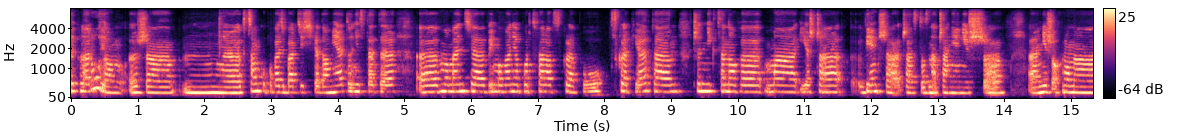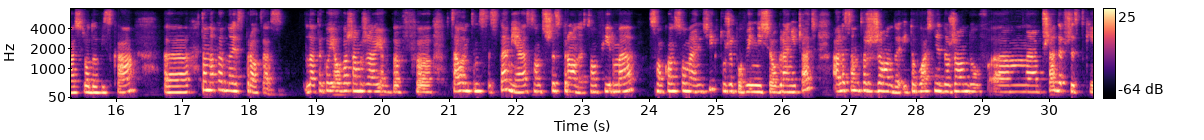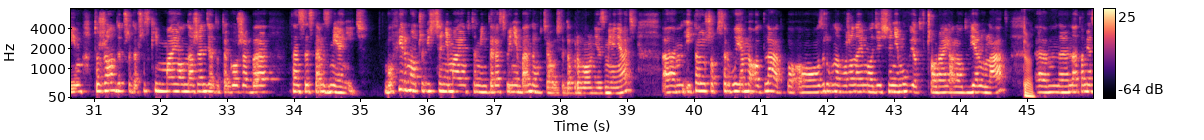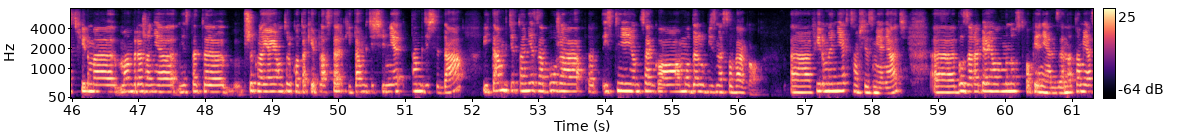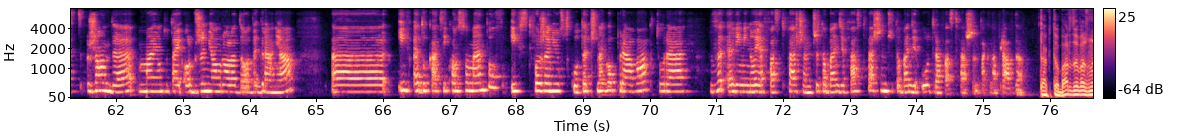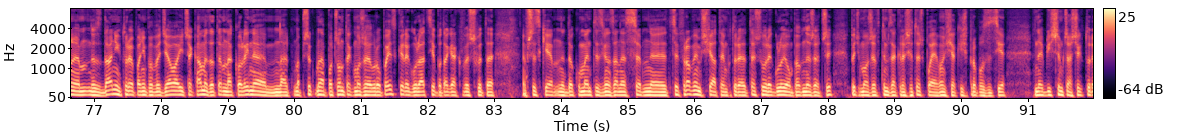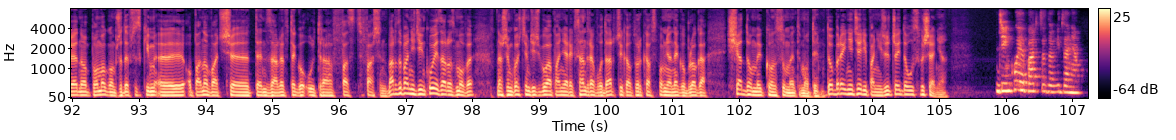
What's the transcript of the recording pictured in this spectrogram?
deklarują, że mm, chcą kupować bardziej świadomie, to niestety w momencie wyjmowania portfela w, sklepu, w sklepie ten czynnik cenowy ma jeszcze większe często znaczenie niż, niż ochrona środowiska. To na pewno jest proces. Dlatego ja uważam, że jakby w, w całym tym systemie są trzy strony. Są firmy, są konsumenci, którzy powinni się ograniczać, ale są też rządy i to właśnie do rządów przede wszystkim, to rządy przede wszystkim mają narzędzia do tego, żeby ten system zmienić bo firmy oczywiście nie mają w tym interesu i nie będą chciały się dobrowolnie zmieniać. Um, I to już obserwujemy od lat, bo o zrównoważonej modzie się nie mówi od wczoraj, ale od wielu lat. Tak. Um, natomiast firmy, mam wrażenie, niestety przyklejają tylko takie plasterki tam, gdzie się, nie, tam, gdzie się da i tam, gdzie to nie zaburza e, istniejącego modelu biznesowego. E, firmy nie chcą się zmieniać, e, bo zarabiają mnóstwo pieniędzy. Natomiast rządy mają tutaj olbrzymią rolę do odegrania i w edukacji konsumentów, i w stworzeniu skutecznego prawa, które wyeliminuje fast fashion. Czy to będzie fast fashion, czy to będzie ultra fast fashion tak naprawdę. Tak, to bardzo ważne zdanie, które pani powiedziała i czekamy zatem na kolejne, na, na, na początek może europejskie regulacje, bo tak jak wyszły te wszystkie dokumenty związane z cyfrowym światem, które też uregulują pewne rzeczy, być może w tym zakresie też pojawią się jakieś propozycje w najbliższym czasie, które no, pomogą przede wszystkim e, opanować e, ten zalew tego ultra fast fashion. Bardzo pani dziękuję za rozmowę. Naszym gościem dziś była pani Aleksandra Włodarczyk, autorka wspomnianego bloga Świadomy Konsument Mody. Dobrej niedzieli pani życzę i do usłyszenia. Dziękuję bardzo, do widzenia.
